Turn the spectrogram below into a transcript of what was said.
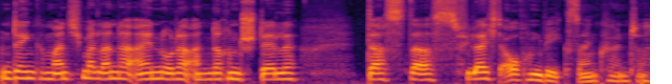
und denke manchmal an der einen oder anderen Stelle, dass das vielleicht auch ein Weg sein könnte.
